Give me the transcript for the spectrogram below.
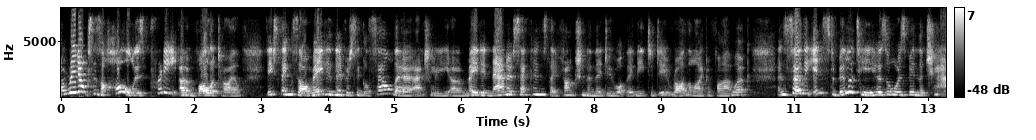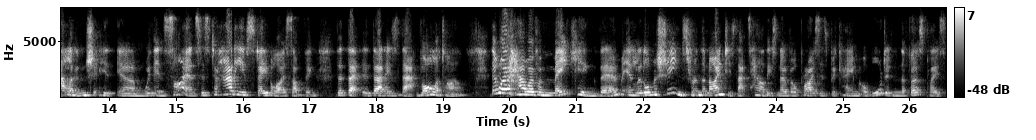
Well, redox as a whole is pretty uh, volatile. These things are made in every single cell. They're actually uh, made in nanoseconds. They function and they do what they need to do, rather like a firework. And so the instability has always been the challenge um, within science as to how do you stabilize something that, that, that is that volatile. They were, however, making them in little machines from the 90s. That's how these Nobel Prizes became awarded in the first place.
